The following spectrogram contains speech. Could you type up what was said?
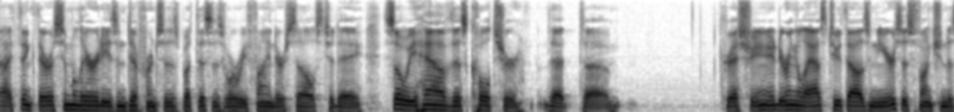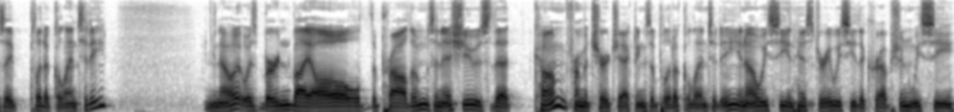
I think there are similarities and differences, but this is where we find ourselves today. So we have this culture that uh, Christianity during the last 2,000 years has functioned as a political entity. You know, it was burdened by all the problems and issues that come from a church acting as a political entity. You know, we see in history, we see the corruption, we see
